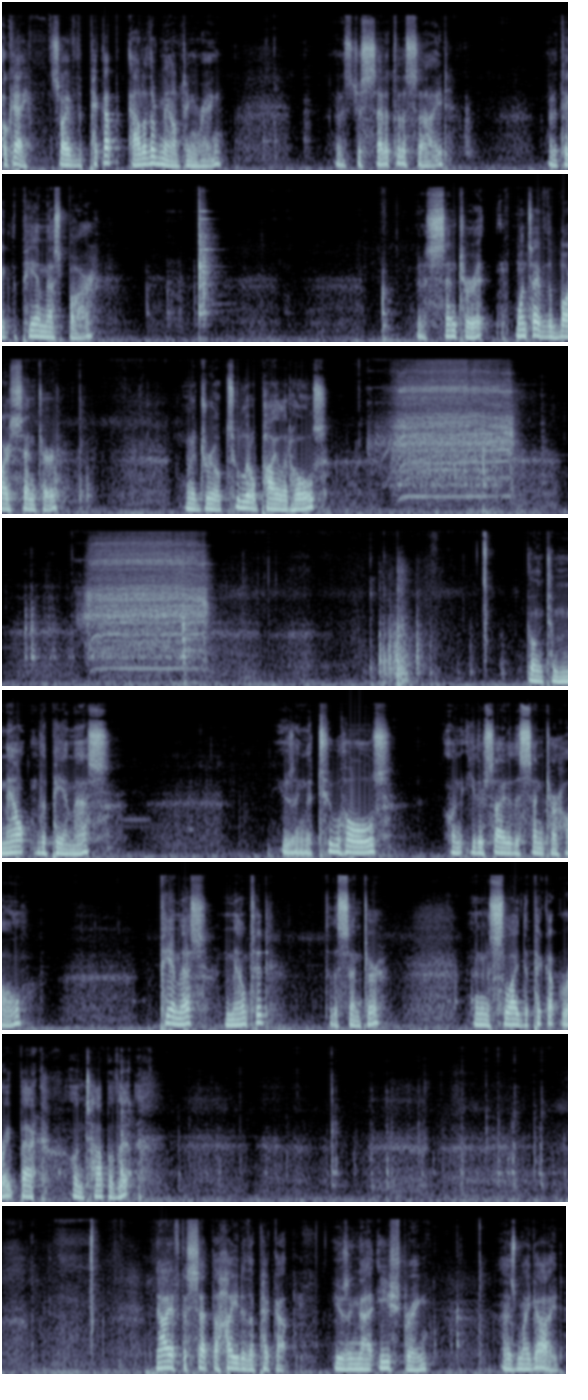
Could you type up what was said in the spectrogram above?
Okay, so I have the pickup out of the mounting ring. Let's just set it to the side. I'm going to take the PMS bar. I'm going to center it. Once I have the bar centered, I'm going to drill two little pilot holes. Going to mount the PMS using the two holes on either side of the center hole. PMS mounted to the center. I'm going to slide the pickup right back on top of it. Now I have to set the height of the pickup using that E string as my guide.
